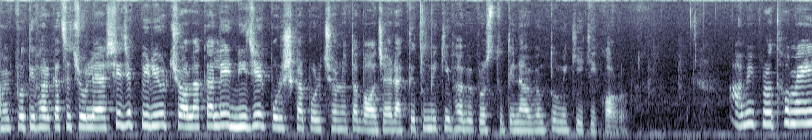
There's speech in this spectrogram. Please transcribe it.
আমি প্রতিভার কাছে চলে আসি যে পিরিয়ড চলাকালে নিজের পরিষ্কার পরিচ্ছন্নতা বজায় রাখতে তুমি কীভাবে প্রস্তুতি নাও এবং তুমি কি কি করো? আমি প্রথমেই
